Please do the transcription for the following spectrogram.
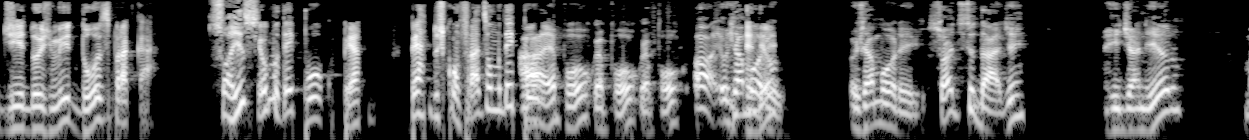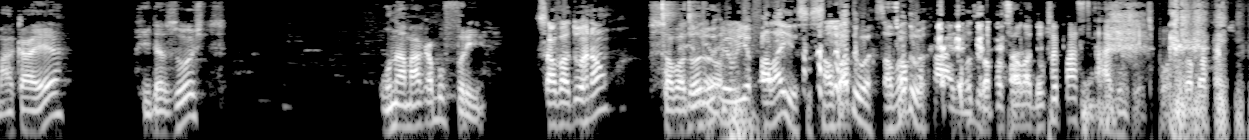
De 2012 para cá. Só isso? Eu mudei pouco, perto, perto dos confrades eu mudei pouco. Ah, é pouco, é pouco, é pouco. Ó, eu já Entendeu? morei. Eu já morei. Só de cidade, hein? Rio de Janeiro, Macaé, Rio das Ostras, Unamá, Cabo Frio. Salvador não? Salvador Eu, não. eu ia falar isso. Salvador, Salvador. Só passagem, só passagem. Salvador foi passagem, gente. Pô. Só passagem.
